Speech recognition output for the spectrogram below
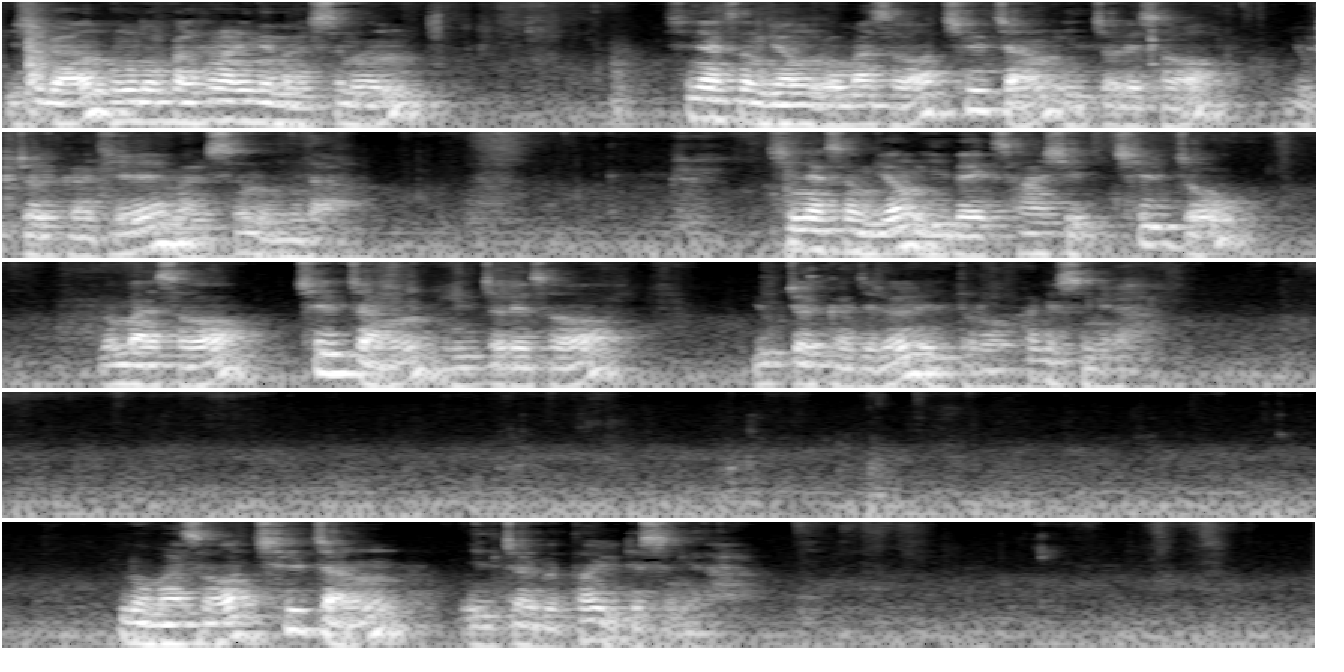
이 시간 공독할 하나님의 말씀은 신약성경 로마서 7장 1절에서 6절까지의 말씀입니다. 신약성경 247쪽 로마서 7장 1절에서 6절까지를 읽도록 하겠습니다. 로마서 7장 1절부터 읽겠습니다.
